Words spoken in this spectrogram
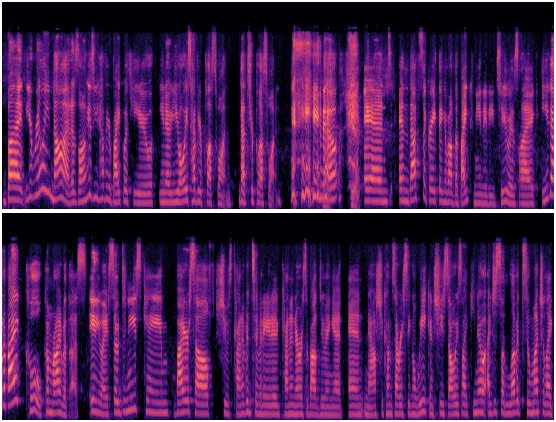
but you're really not. As long as you have your bike with you, you know, you always have your plus one. That's your plus one. you know? Yeah. and and that's the great thing about the bike community too is like you got a bike? Cool come ride with us. Anyway so denise came by herself. She was kind of intimidated kind of nervous about doing it. And now she comes every single week and she's always like you know i just I love it so much. Like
